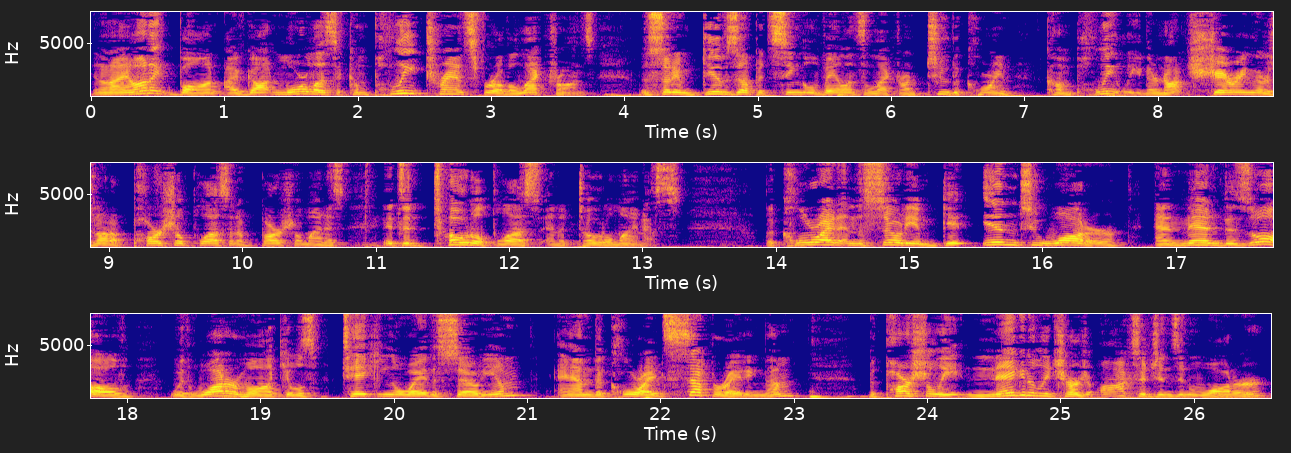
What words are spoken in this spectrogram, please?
In an ionic bond, I've got more or less a complete transfer of electrons. The sodium gives up its single valence electron to the chlorine completely. They're not sharing. There's not a partial plus and a partial minus. It's a total plus and a total minus. The chloride and the sodium get into water and then dissolve with water molecules taking away the sodium and the chloride separating them. The partially negatively charged oxygens in water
